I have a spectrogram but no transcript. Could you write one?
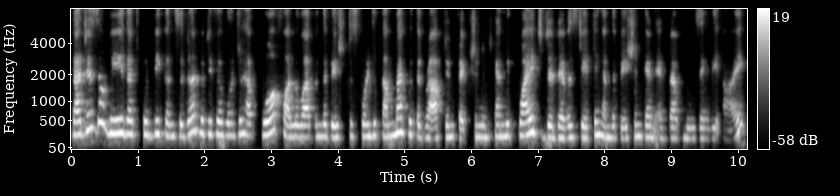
That is a way that could be considered, but if you're going to have poor follow-up and the patient is going to come back with a graft infection, it can be quite devastating and the patient can end up losing the eye.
